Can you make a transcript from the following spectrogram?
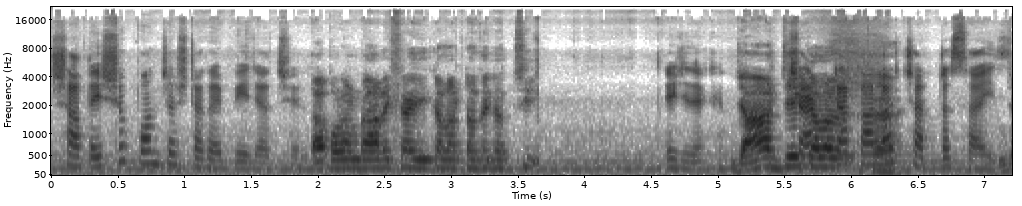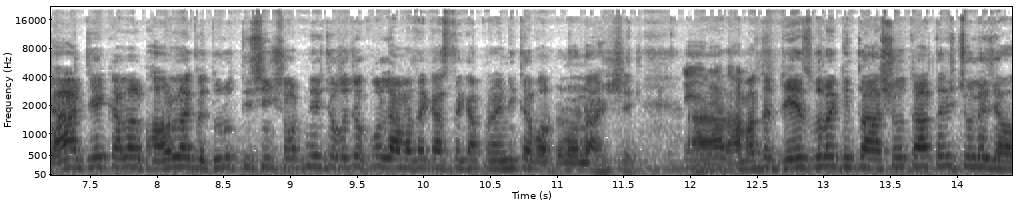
সাতাইশশো পঞ্চাশ টাকায় পেয়ে যাচ্ছেন। তারপর আমরা আরেকটা এই কালারটা দেখাচ্ছি। এই যে দেখেন। যার যে কালার চারটা কালার চারটা সাইজ যার যে কালার ভালো লাগবে দূরত্ব শর্ট নিয়ে যোগাযোগ করলে আমাদের কাছ থেকে আপনারা নিতে পারবেন অনায়াসে। এই আর আমাদের ড্রেসগুলো কিন্তু আসো তাড়াতাড়ি চলে যাও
